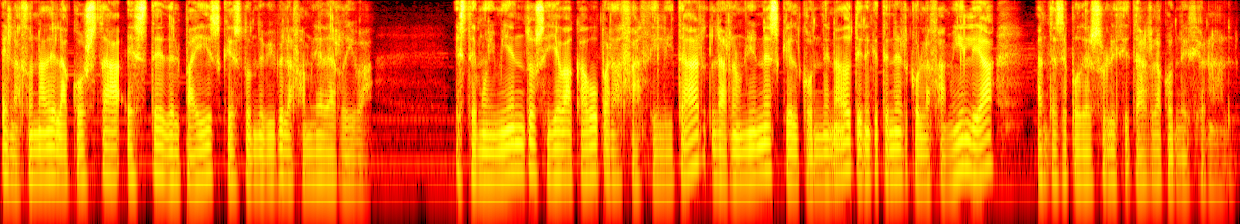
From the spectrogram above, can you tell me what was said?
en la zona de la costa este del país, que es donde vive la familia de arriba. Este movimiento se lleva a cabo para facilitar las reuniones que el condenado tiene que tener con la familia antes de poder solicitar la condicional.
